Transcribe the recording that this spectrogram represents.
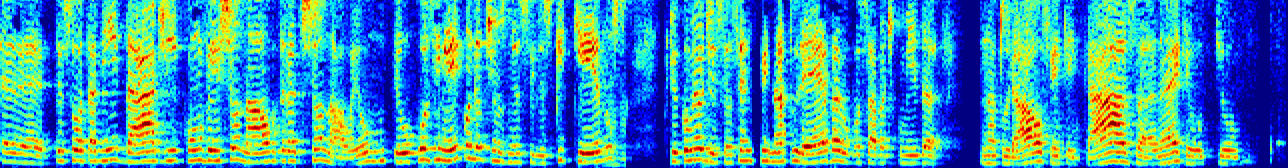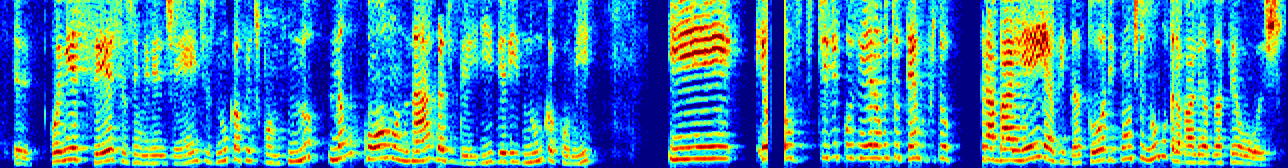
é, pessoa da minha idade convencional, tradicional. Eu, eu cozinhei quando eu tinha os meus filhos pequenos, uhum. Porque, como eu disse, eu sempre fui natureba, eu gostava de comida natural, feita em casa, né? Que eu, que eu é, conhecesse os ingredientes, nunca fui de comer, não, não como nada de delivery, nunca comi. E eu tive cozinheira há muito tempo, porque eu trabalhei a vida toda e continuo trabalhando até hoje.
